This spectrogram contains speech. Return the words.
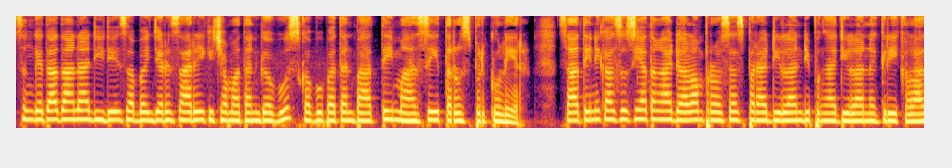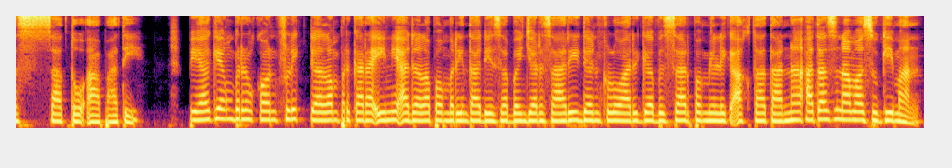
Sengketa tanah di Desa Banjarsari, Kecamatan Gabus, Kabupaten Pati masih terus bergulir. Saat ini kasusnya tengah dalam proses peradilan di Pengadilan Negeri Kelas 1A Pati. Pihak yang berkonflik dalam perkara ini adalah pemerintah Desa Banjarsari dan keluarga besar pemilik akta tanah atas nama Sugiman.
